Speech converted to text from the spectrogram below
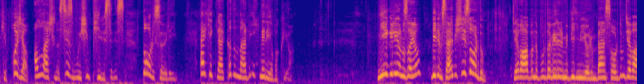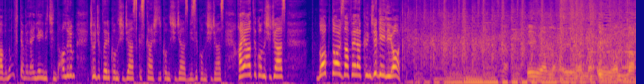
ki hocam Allah aşkına siz bu işin pirisiniz. Doğru söyleyin. Erkekler kadınlarda ilk nereye bakıyor? Niye gülüyorsunuz ayol? Bilimsel bir şey sordum. Cevabını burada verir mi bilmiyorum. Ben sordum cevabını muhtemelen yayın içinde alırım. Çocukları konuşacağız, kıskançlığı konuşacağız, bizi konuşacağız, hayatı konuşacağız. Doktor Zafer Akıncı geliyor. Eyvallah, eyvallah, eyvallah.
